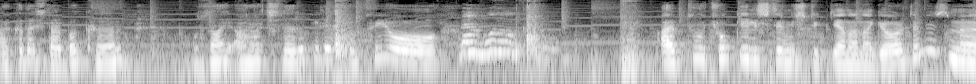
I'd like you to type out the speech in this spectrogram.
Arkadaşlar bakın. Uzay araçları bile satıyor. Ben bunu okuyorum. Alptu çok geliştirmiş dükkanını gördünüz mü?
